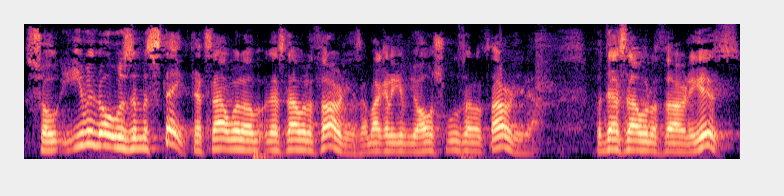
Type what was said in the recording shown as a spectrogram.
So even though it was a mistake, that's not what, a, that's not what authority is. I'm not going to give you whole schmooze on authority now. But that's not what authority is.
